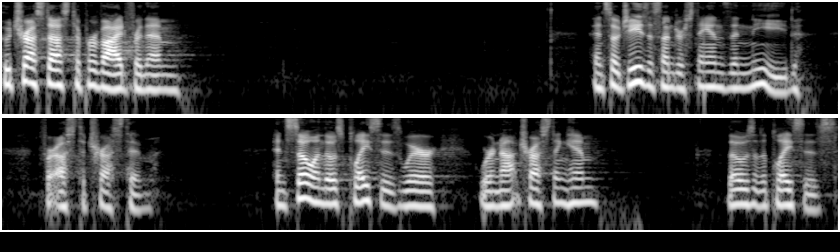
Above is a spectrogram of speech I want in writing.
who trust us to provide for them. And so Jesus understands the need for us to trust him. And so, in those places where we're not trusting him, those are the places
